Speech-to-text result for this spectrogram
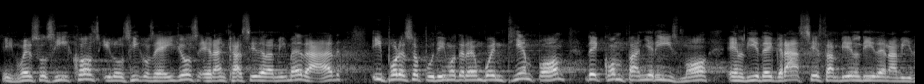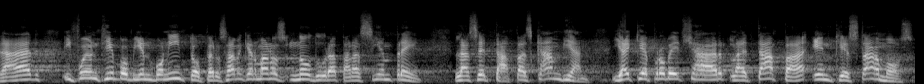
Y nuestros hijos y los hijos de ellos eran casi de la misma edad, y por eso pudimos tener un buen tiempo de compañerismo, el día de gracias, también el día de Navidad, y fue un tiempo bien bonito, pero saben que hermanos, no dura para siempre. Las etapas cambian y hay que aprovechar la etapa en que estamos.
